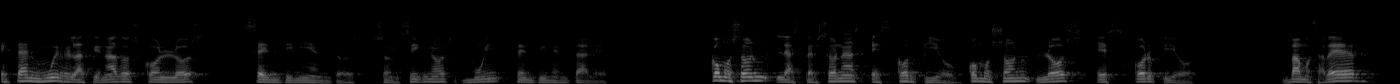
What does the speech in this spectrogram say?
están muy relacionados con los sentimientos. Son signos muy sentimentales. ¿Cómo son las personas escorpio? ¿Cómo son los escorpio? Vamos a ver.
